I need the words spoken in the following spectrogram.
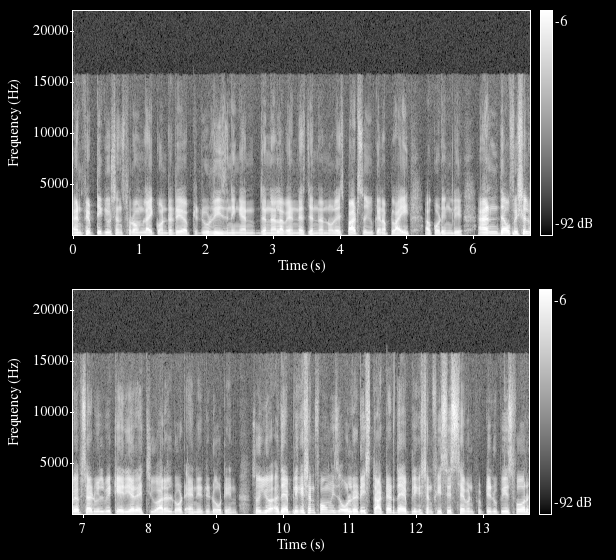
and 50 questions from like quantitative aptitude reasoning and general awareness general knowledge part. So you can apply accordingly. And the official website will be career.hurl.net.in so the application form is already started. The application fees is 750 rupees for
